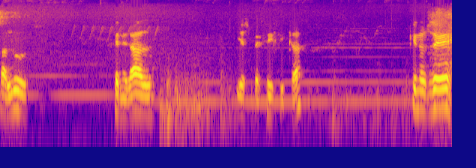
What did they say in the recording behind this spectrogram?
salud general y específica que nos dé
